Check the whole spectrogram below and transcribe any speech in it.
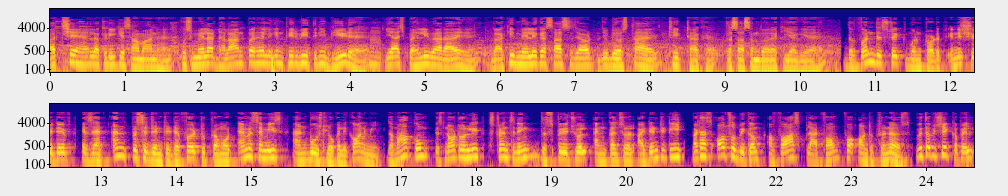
अच्छे हैं लकड़ी के सामान हैं कुछ मेला ढलान पर है लेकिन फिर भी इतनी भीड़ है कि आज पहली बार आए हैं बाकी मेले का साज सजावट जो व्यवस्था है ठीक ठाक है प्रशासन द्वारा किया गया है The One District One Product initiative is an unprecedented effort to promote MSMEs and boost local economy. The Mahakumbh is not only strengthening the spiritual and cultural identity but has also become a vast platform for entrepreneurs. With Abhishek Kapil,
